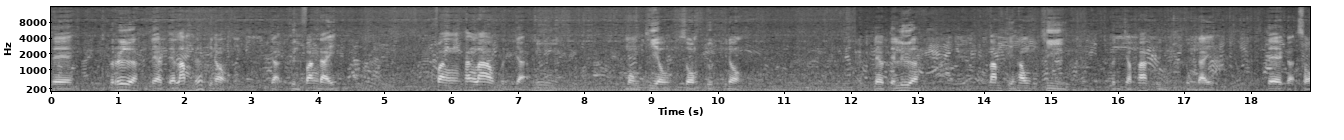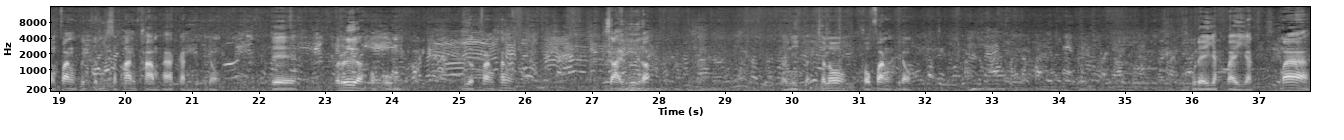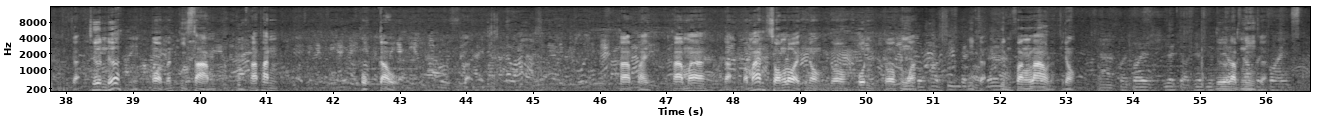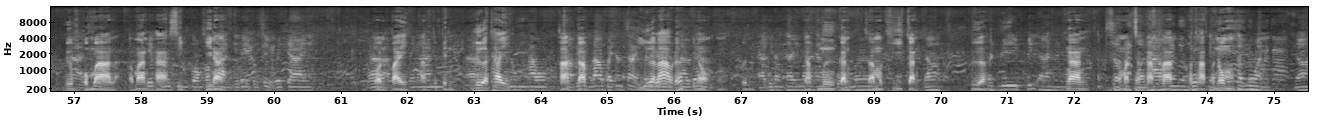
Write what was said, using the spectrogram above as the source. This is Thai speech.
แต่เรือแล้วแต่ล่ำเด้อพี่น้อง จะขึ้นฟังใดฟังทางลาวมันจะมีหมองเที่ยวสองจุดพี่น้อง แล้วแต่เรือลำที่เฮาขี่เพิ่นจะพาขึ้นตรงใดแต่ก็สองฝั่งเพิ่นก็มีสะพานข้ามหากันอยู่พี่น้อง แต่เรือของผมเลือกฟังทั้งซ้ายมือเนาะตอนนี้ก็ชะลอเขาฟังพี่น้อง ผู้ใดอยากไปอยากมาก็เชิญเด้อฮอดวันที่3กุมภาพันธ์69ก็พาไปพามาก็ประมาณ200พี่น้องต่อคนต่อหัว นี่ก็ขึ้นฟังเล่าวแล้วพี่น้องเรือลำนี้ก็คือผมว่าล่ะประมาณ50ที่นั่งก่อนไปอาจจะเป็นเรือไทย ครับกับเรือลาวเด้อพี่น้องอืมเพิ่นจับมือกันสามัคคีกัน เพื่องานนมัสการพระพระธาตุพนมคำนวณเนาะ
